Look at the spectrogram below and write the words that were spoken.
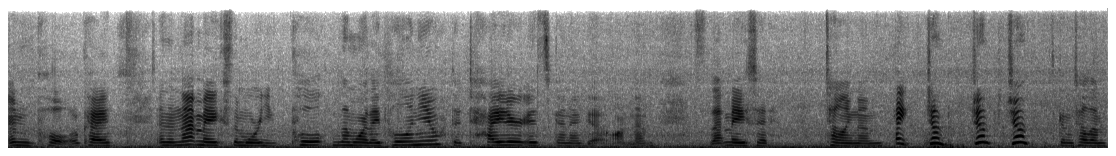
and pull, okay? And then that makes the more you pull, the more they pull on you, the tighter it's gonna go on them. So that makes it telling them, hey, jump, jump, jump. It's gonna tell them,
